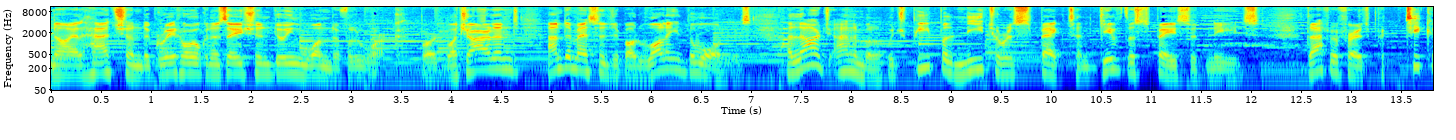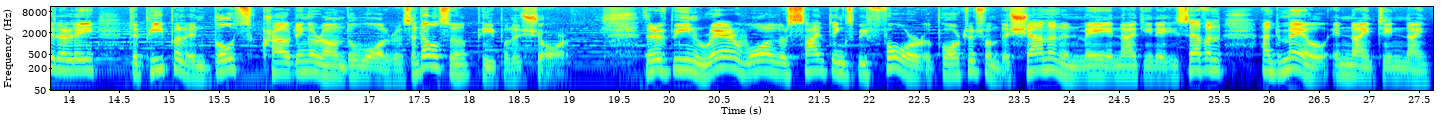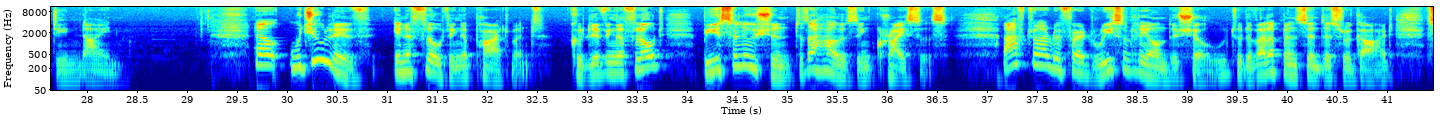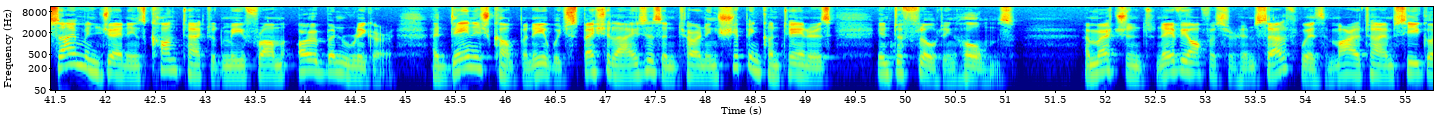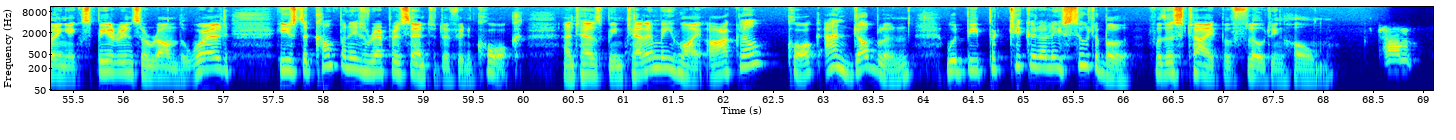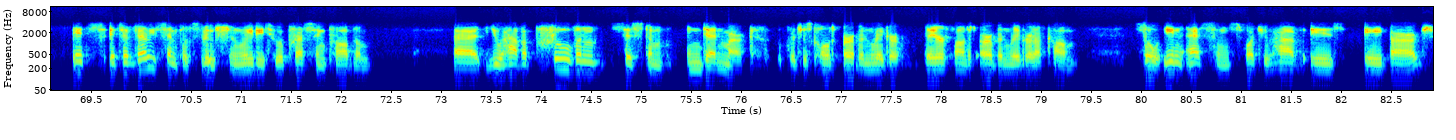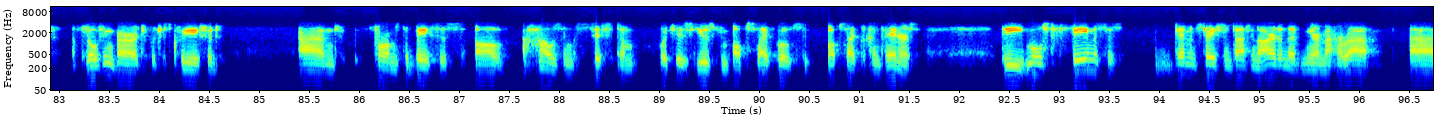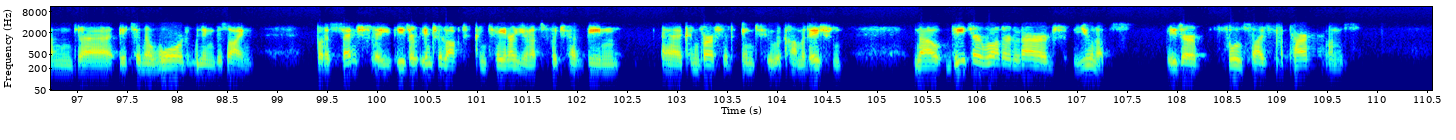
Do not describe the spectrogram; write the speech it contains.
Niall Hatch and a great organisation doing wonderful work. Birdwatch Ireland and a message about Wally the walrus, a large animal which people need to respect and give the space it needs. That refers particularly to people in boats crowding around the walrus and also people ashore. There have been rare walrus sightings before reported from the Shannon in May in 1987 and Mayo in 1999. Now, would you live in a floating apartment? Could living afloat be a solution to the housing crisis? After I referred recently on the show to developments in this regard, Simon Jennings contacted me from Urban Rigger, a Danish company which specializes in turning shipping containers into floating homes. A merchant navy officer himself with maritime seagoing experience around the world, he's the company's representative in Cork and has been telling me why Arklow, Cork, and Dublin would be particularly suitable for this type of floating home? Tom, it's, it's a very simple solution, really, to a pressing problem. Uh, you have a proven system in Denmark, which is called Urban Rigger. They are found at urbanrigger.com. So, in essence, what you have is a barge, a floating barge, which is created and forms the basis of a housing system, which is used from upcycled, upcycled containers. The most famous demonstration of that in Ireland at Mere Mahara, and uh, it's an award-winning design. But essentially, these are interlocked container units which have been uh, converted into accommodation. Now, these are rather large units. These are full-size apartments,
